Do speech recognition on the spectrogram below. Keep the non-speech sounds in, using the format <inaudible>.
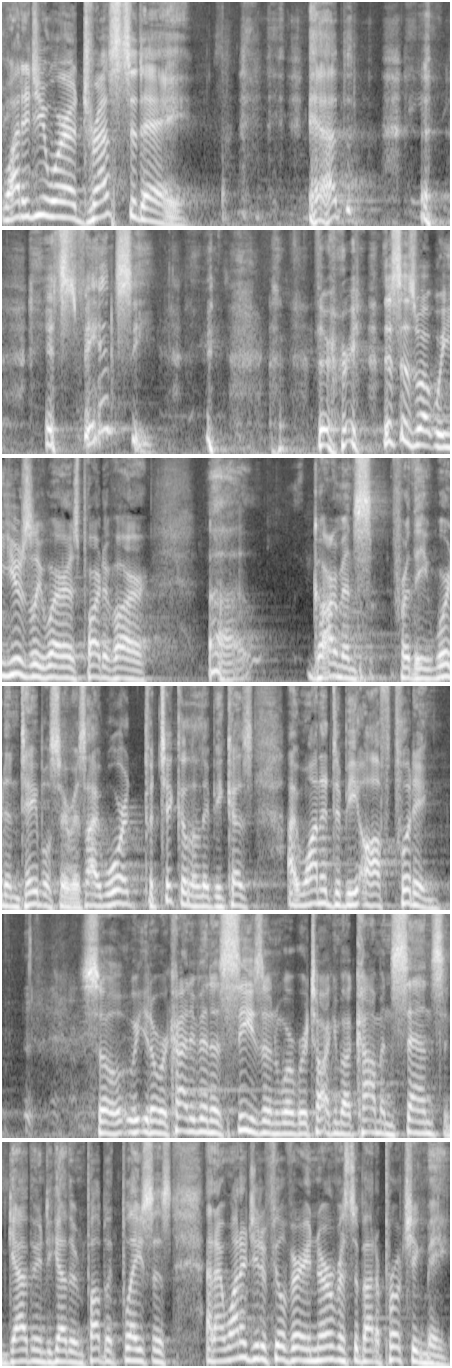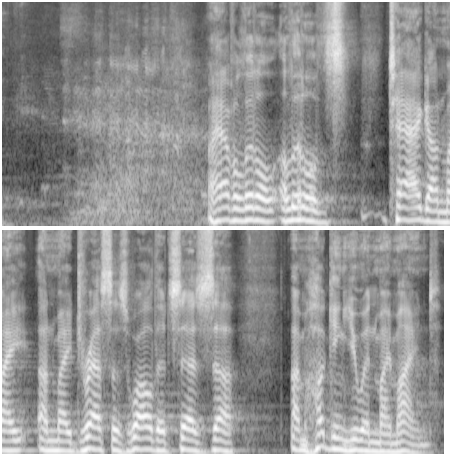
Why did you wear a dress today? Ed? It's fancy. this is what we usually wear as part of our uh, garments for the word and table service. I wore it particularly because I wanted to be off putting. So, you know, we're kind of in a season where we're talking about common sense and gathering together in public places. And I wanted you to feel very nervous about approaching me. I have a little, a little tag on my, on my dress as well that says, uh, I'm hugging you in my mind.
